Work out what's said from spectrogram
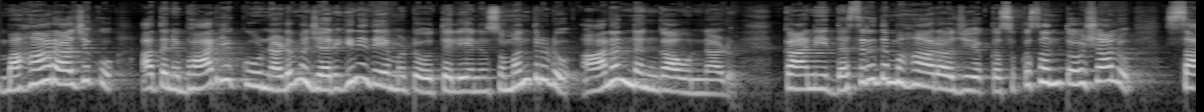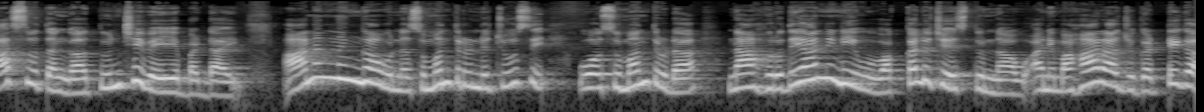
మహారాజుకు అతని భార్యకు నడుమ జరిగినదేమిటో తెలియని సుమంత్రుడు ఆనందంగా ఉన్నాడు. కానీ దశరథ మహారాజు యొక్క సుఖ సంతోషాలు శాశ్వతంగా తుంచివేయబడ్డాయి. ఆనందంగా ఉన్న సుమంత్రుడిని చూసి ఓ సుమంత్రుడా నా హృదయాన్ని నీవు వక్కలు చేస్తున్నావు అని మహారాజు గట్టిగా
